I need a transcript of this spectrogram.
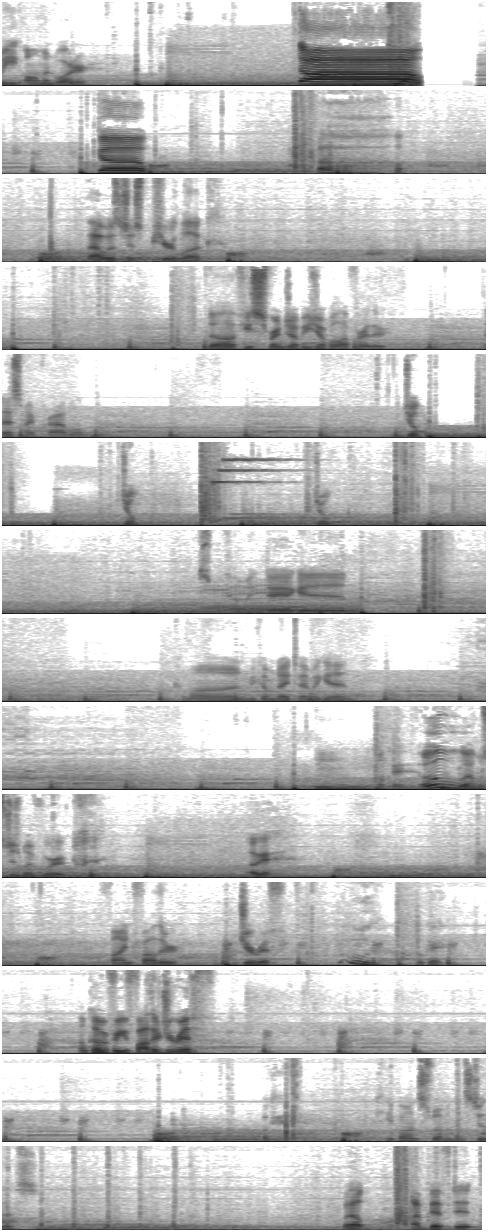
Sweet almond water. No! Go! Oh. That was just pure luck. Oh, if you sprint jump, you jump a lot further. That's my problem. Jump. Jump. Become again. Hmm, okay. Oh, I almost just went for it. okay. Find Father Giraffe. Okay. I'm coming for you, Father Giraffe. biffed it.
